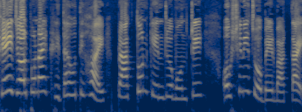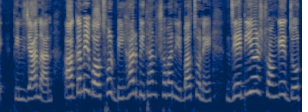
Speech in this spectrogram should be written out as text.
সেই জল্পনায় কৃতাহুতি হয় প্রাক্তন কেন্দ্রীয় মন্ত্রী অশ্বিনী চৌবের বার্তায়। তিনি জানান, আগামী বছর বিহার বিধানসভা নির্বাচনে এর সঙ্গে জোট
